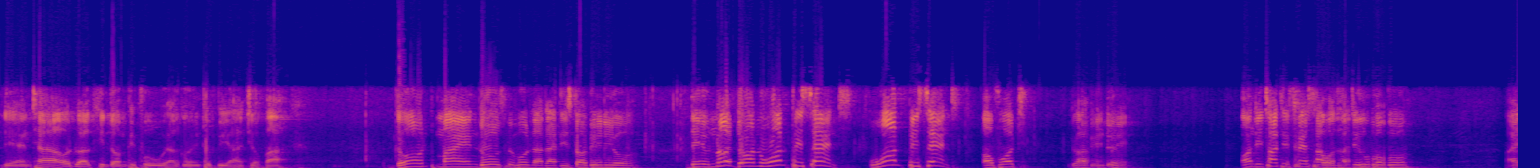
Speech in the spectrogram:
The entire Odua Kingdom people we are going to be at your back. Don't mind those people that are disturbing you. They've not done 1%, 1% of what you have been doing. On the 31st, I was at Ubogo. I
